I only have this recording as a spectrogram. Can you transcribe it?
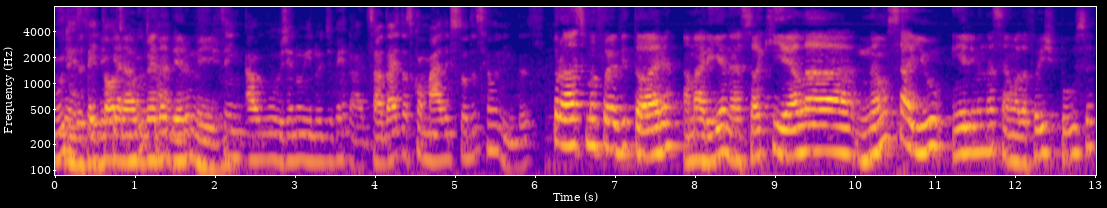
Muito Sim, respeitosa. que era algo muito verdadeiro carinho. mesmo. Sim, algo genuíno de verdade. Saudade das comadres todas reunidas. Próxima foi a Vitória, a Maria, né? Só que ela não saiu em eliminação, ela foi expulsa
